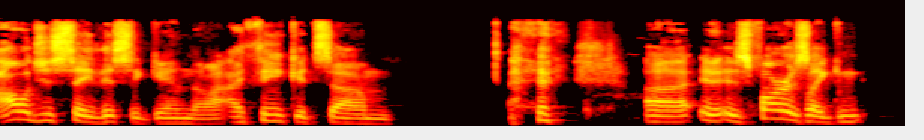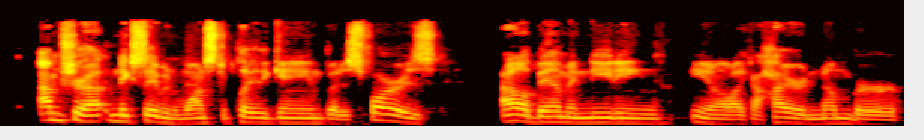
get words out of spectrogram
I'll just say this again though. I think it's um, uh, as far as like I'm sure Nick Saban wants to play the game, but as far as Alabama needing you know like a higher number,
